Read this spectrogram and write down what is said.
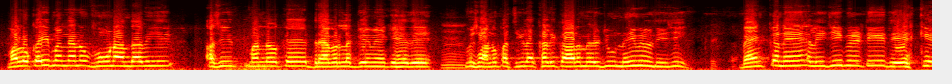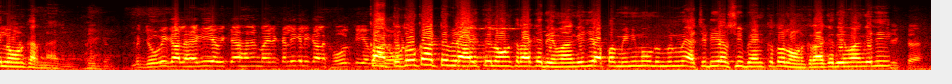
ਮੰਨ ਲਓ ਕਈ ਬੰਦਿਆਂ ਨੂੰ ਫੋਨ ਆਂਦਾ ਵੀ ਅਸੀਂ ਮੰਨ ਲਓ ਕਿ ਡਰਾਈਵਰ ਲੱਗੇ ਹੋਏ ਆ ਕਿਸੇ ਦੇ। ਵੀ ਸਾਨੂੰ 25 ਲੱਖ ਵਾਲੀ ਕਾਰ ਮਿਲ ਜੂ ਨਹੀਂ ਮਿਲਦੀ ਜੀ। ਬੈਂਕ ਨੇ ਐਲੀਜੀਬਿਲਿਟੀ ਦੇਖ ਕੇ ਲੋਨ ਕਰਨਾ ਜੀ। ਠੀਕ ਹੈ ਜੋ ਵੀ ਗੱਲ ਹੈਗੀ ਆ ਵੀ ਕਿਹਾ ਸਨੀ ਬਾਈ ਨੇ ਕੱਲੀ ਕੱਲੀ ਗੱਲ ਖੋਲਤੀ ਆ ਘੱਟ ਤੋਂ ਘੱਟ ਵਿਆਜ ਤੇ ਲੋਨ ਕਰਾ ਕੇ ਦੇਵਾਂਗੇ ਜੀ। ਆਪਾਂ ਮਿਨੀਮਮ ਮਿਨੀਮਮ HDFC ਬੈਂਕ ਤੋਂ ਲੋਨ ਕਰਾ ਕੇ ਦੇਵਾਂਗੇ ਜੀ। ਠੀਕ ਹੈ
